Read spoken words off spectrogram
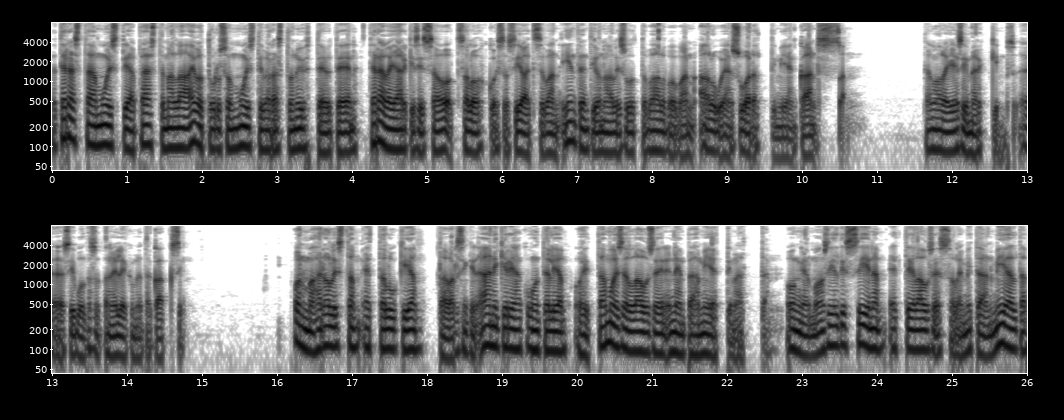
ja terästää muistia päästämällä aivoturson muistivaraston yhteyteen teräväjärkisissä otsalohkoissa sijaitsevan intentionaalisuutta valvovan alueen suodattimien kanssa. Tämä oli esimerkki äh, sivulta 142. On mahdollista, että lukija tai varsinkin äänikirjan kuuntelija ohittaa moisen lauseen enempää miettimättä. Ongelma on silti siinä, ettei lauseessa ole mitään mieltä,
